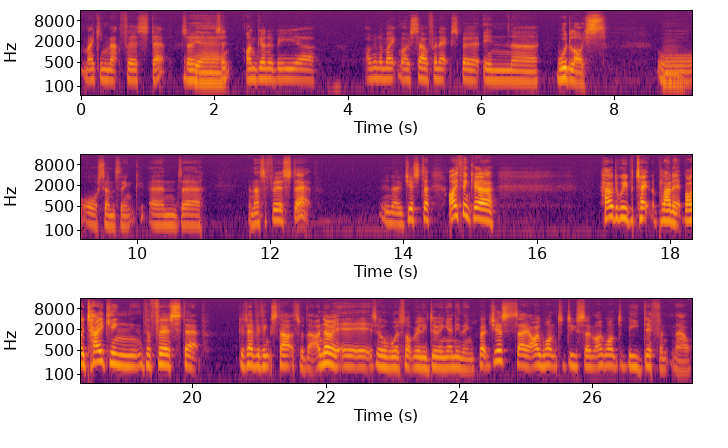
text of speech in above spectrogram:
making that first step? So, Yeah. so I'm going to be, uh, I'm going to make myself an expert in uh, wood lice, or Mm. or something, and uh, and that's a first step. You know, just to, I think. Uh, how do we protect the planet by taking the first step? Because everything starts with that. I know it, it, it's oh, well, it's not really doing anything, but just say I want to do some. I want to be different now,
